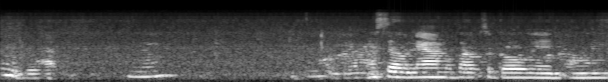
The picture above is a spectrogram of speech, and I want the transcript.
You know. And so now I'm about to go and um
